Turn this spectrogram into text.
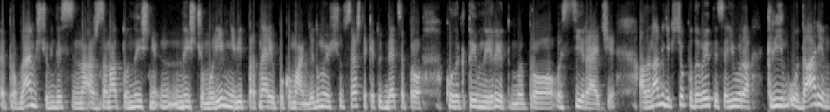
е, проблем, що він десь на аж занадто нижні, нижчому рівні від партнерів по команді. Я думаю, що все ж таки тут йдеться про колективний ритм, про ось ці речі. Але навіть якщо подивитися, Юра, крім ударів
